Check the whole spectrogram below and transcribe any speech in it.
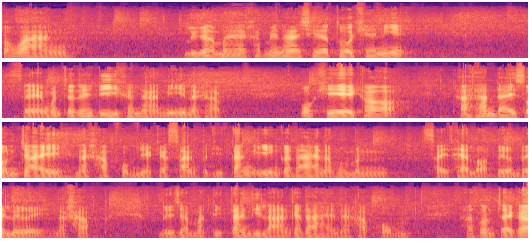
สว่างเหลือมากครับไม่น่าเชื่อตัวแค่นี้ แสงมันจะได้ดีขนาดนี้นะครับ โอเคก็ถ้าท่านใดสนใจนะครับ ผมอยากจะสั่งไปติดตั้งเองก็ได้นะเพราะมันใส่แทนหลอดเดิมได้เลยนะครับ หรือจะมาติดตั้งที่ร้านก็ได้นะครับ ผมถ้าสนใจก็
